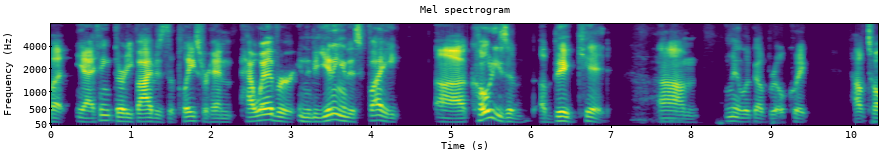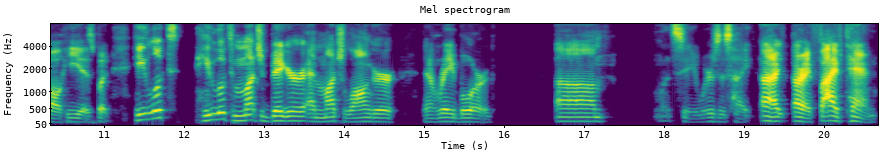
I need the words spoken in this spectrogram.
but yeah, I think 35 is the place for him. However, in the beginning of this fight, uh, Cody's a, a big kid. Um, let me look up real quick how tall he is, but he looked he looked much bigger and much longer than Ray Borg. Um, let's see, where's his height? All right, all right, 5'10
